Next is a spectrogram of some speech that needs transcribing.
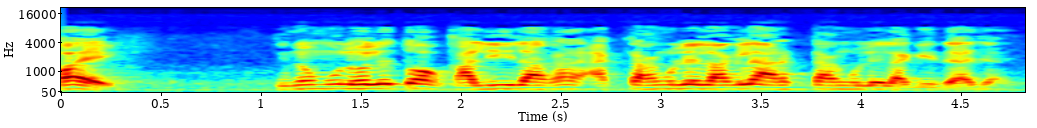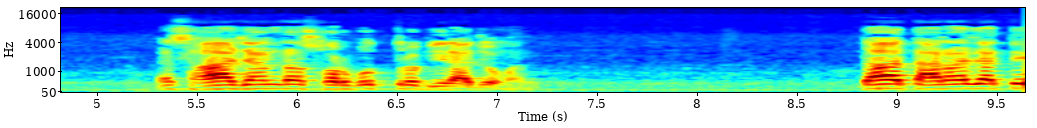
হয় তৃণমূল হলে তো কালি লাগা, একটা আঙুলে লাগলে আরেকটা আঙুলে লাগিয়ে দেওয়া যায়। শাহজাহানরা সর্বত্র বিরাজমান। তা তারা যাতে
